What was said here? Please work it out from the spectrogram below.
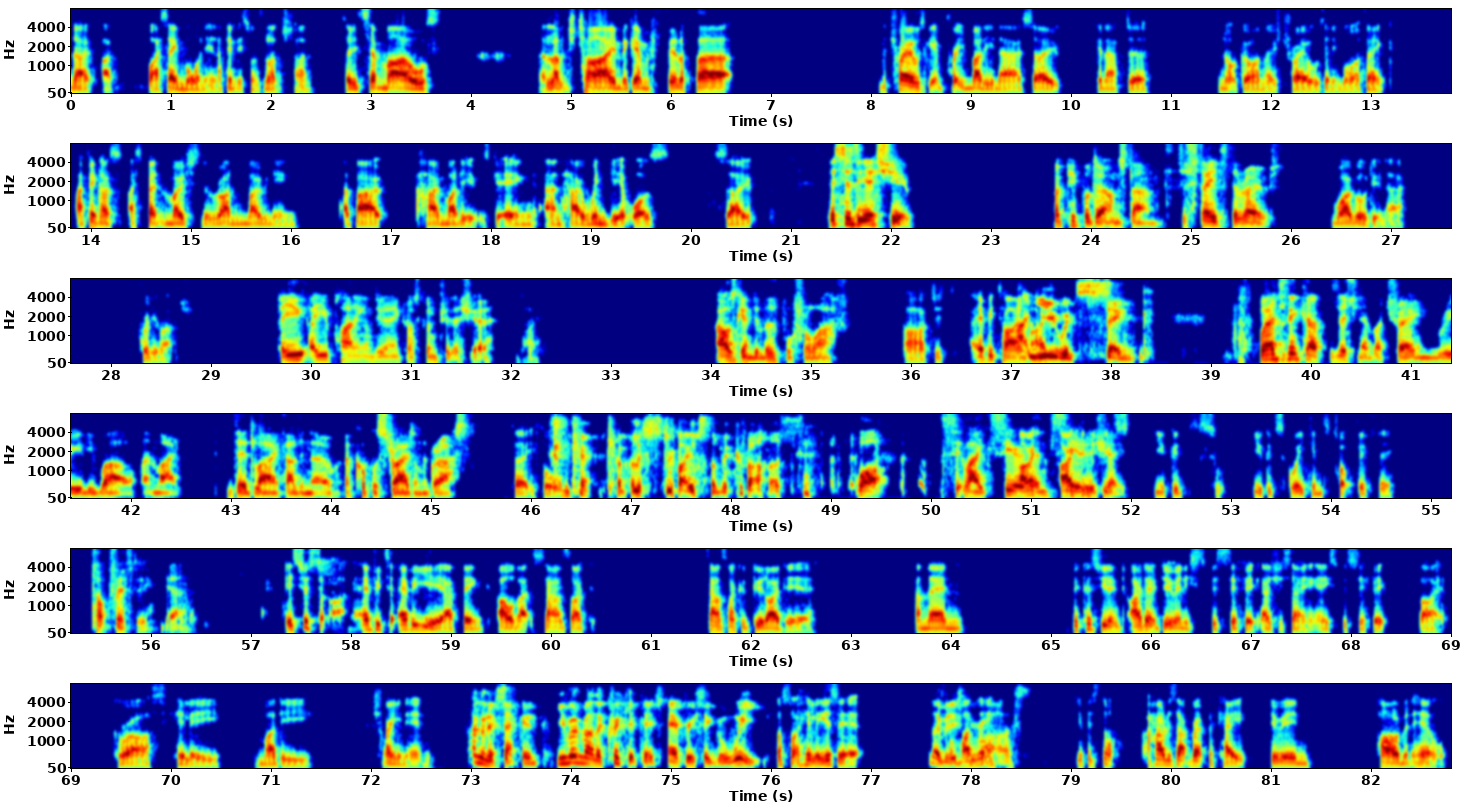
no I, well, I say morning i think this one's lunchtime so i did seven miles at lunchtime again with philippa the trail's getting pretty muddy now, so gonna have to not go on those trails anymore. I think. I think I, I spent most of the run moaning about how muddy it was getting and how windy it was. So This is the issue. But people don't understand. Just stay to the road. what I will do now, pretty much. Are you are you planning on doing any cross country this year? No. I was going to Liverpool for a laugh. Oh, just every time I, you would sink. Where do you think I position it if I trained really well and like did like I don't know a couple of strides on the grass? 34. A couple of strides on the grass. What? Se- like ser- I, in reckon, I reckon you serious could you could you could squeak into top 50. Top fifty. Yeah. It's just uh, every every year I think, oh, that sounds like sounds like a good idea, and then because you don't, I don't do any specific, as you're saying, any specific like grass, hilly, muddy training. Hang on a second. You run around the cricket pitch every single week. That's not hilly, is it? No, but It's it's not muddy. grass. Yeah, but it's not. How does that replicate doing Parliament Hill?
